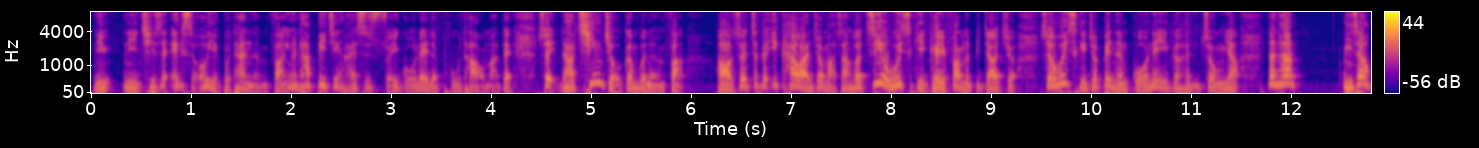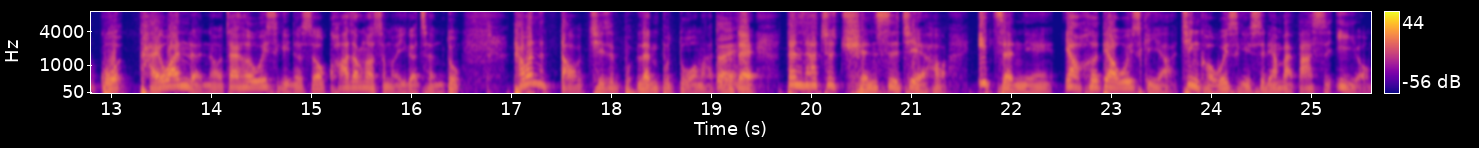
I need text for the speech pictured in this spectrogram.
你你其实 X O 也不太能放，因为它毕竟还是水果类的葡萄嘛，对，所以然后清。酒更不能放，好，所以这个一开完就马上喝，只有 whisky 可以放的比较久，所以 whisky 就变成国内一个很重要。那他，你知道国台湾人哦，在喝 whisky 的时候夸张到什么一个程度？台湾的岛其实不人不多嘛，对不对？但是它是全世界哈，一整年要喝掉 whisky 啊，进口 whisky 是两百八十亿哦。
